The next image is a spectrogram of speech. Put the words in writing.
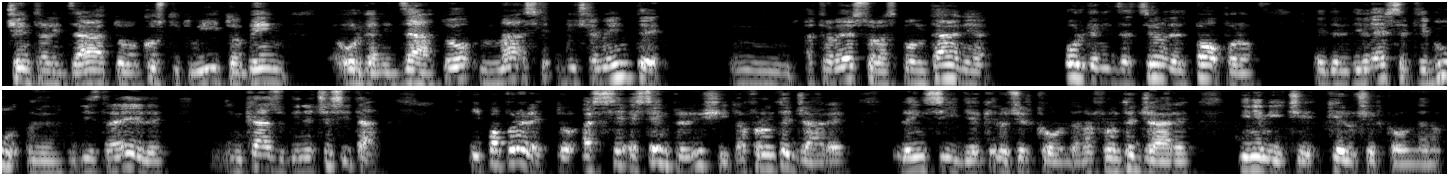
centralizzato, costituito, ben organizzato, ma semplicemente mh, attraverso la spontanea organizzazione del popolo e delle diverse tribù eh, di Israele in caso di necessità, il popolo eletto è sempre riuscito a fronteggiare le insidie che lo circondano, a fronteggiare i nemici che lo circondano.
